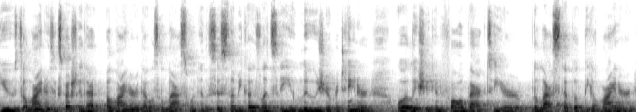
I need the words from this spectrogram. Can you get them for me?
used aligners, especially that aligner that was the last one in the system because let's say you lose your retainer, well at least you can fall back to your the last step of the aligner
